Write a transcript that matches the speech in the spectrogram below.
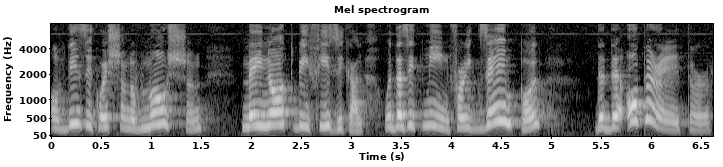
of this equation of motion may not be physical. What does it mean? For example, that the operator,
